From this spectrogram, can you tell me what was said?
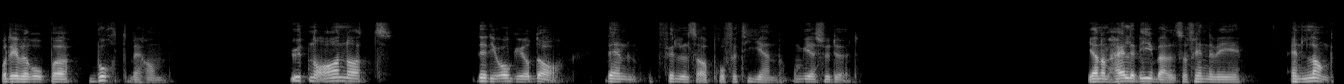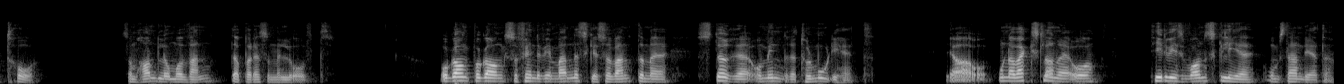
og de vil rope 'bort med ham'. Uten å ane at det de òg gjør da, det er en oppfyllelse av profetien om Jesu død. Gjennom hele Bibelen så finner vi en lang tråd som handler om å vente på det som er lovt. Og gang på gang så finner vi mennesker som venter med større og mindre tålmodighet. Ja, under vekslende og tidvis vanskelige omstendigheter.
